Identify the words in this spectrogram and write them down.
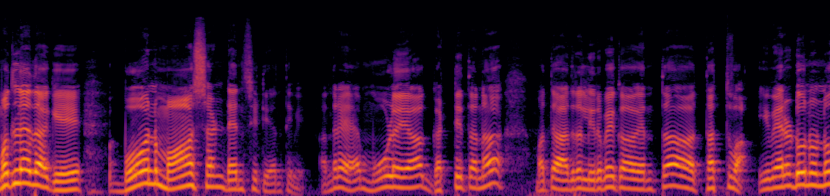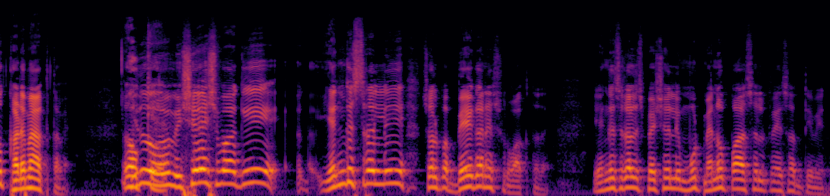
ಮೊದಲನೇದಾಗಿ ಬೋನ್ ಮಾಸ್ ಆ್ಯಂಡ್ ಡೆನ್ಸಿಟಿ ಅಂತೀವಿ. ಅಂದರೆ ಮೂಳೆಯ ಗಟ್ಟಿತನ ಮತ್ತು ಅದರಲ್ಲಿ ಇರಬೇಕಾದಂಥ ತತ್ವ ಇವೆರಡೂ ಕಡಿಮೆ ಆಗ್ತವೆ. ಇದು ವಿಶೇಷವಾಗಿ ಯಂಗ್ಸ್ರಲ್ಲಿ ಸ್ವಲ್ಪ ಬೇಗನೆ ಶುರುವಾಗ್ತದೆ. ಯಂಗಸ್ರಲ್ಲಿ ಸ್ಪೆಷಲಿ ಮುಟ್ ಮೆನೋಪಾಸಲ್ ಫೇಸ್ ಅಂತೀವಿ.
